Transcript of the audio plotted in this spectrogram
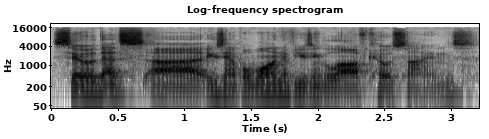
So that's uh, example one of using the law of cosines.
